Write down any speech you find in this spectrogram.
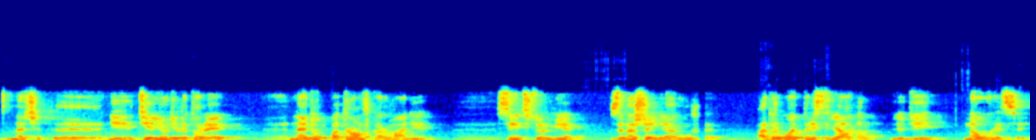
значит, э, не, те люди, которые э, найдут патрон в кармане, э, сидят в тюрьме за ношение оружия а другой перестрелял там людей на улице,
